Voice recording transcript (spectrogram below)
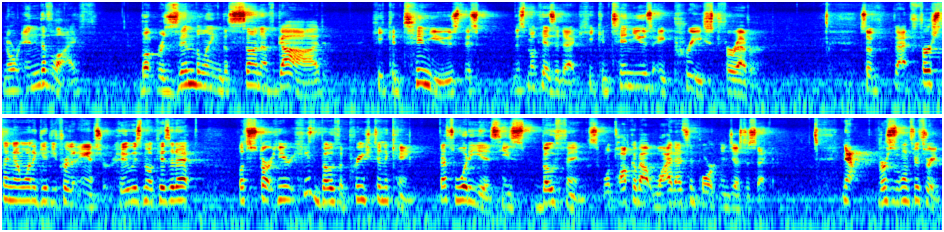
nor end of life, but resembling the Son of God, he continues, this, this Melchizedek, he continues a priest forever. So, that first thing I want to give you for the answer who is Melchizedek? Let's start here. He's both a priest and a king. That's what he is. He's both things. We'll talk about why that's important in just a second. Now, verses 1 through 3.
